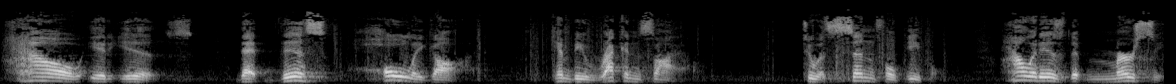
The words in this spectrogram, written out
How it is that this holy God can be reconciled to a sinful people. How it is that mercy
